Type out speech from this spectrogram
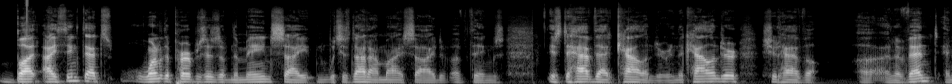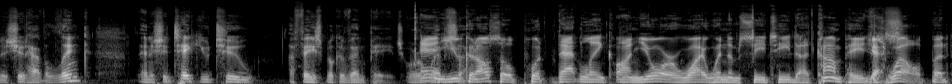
but I think that's one of the purposes of the main site, which is not on my side of, things, is to have that calendar, and the calendar should have a, an event and it should have a link and it should take you to a Facebook event page or a and website. you can also put that link on your whywindhamct.com page yes. as well. But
